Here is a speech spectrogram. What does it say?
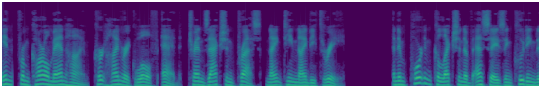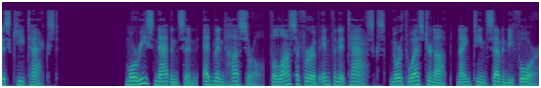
In, from Karl Mannheim, Kurt Heinrich Wolff ed., Transaction Press, 1993. An important collection of essays including this key text. Maurice Natanson, Edmund Husserl, Philosopher of Infinite Tasks, Northwestern UP, 1974.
